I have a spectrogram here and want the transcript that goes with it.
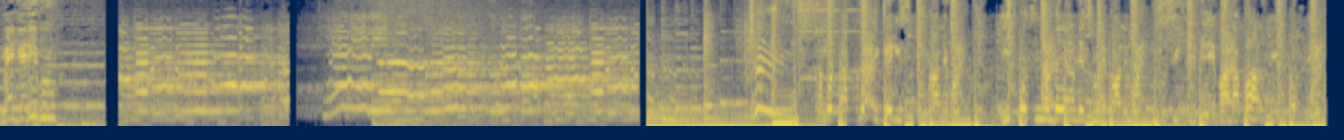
मैं गरीब हूँ Number Hollywood. These pussy ਮੁੰਡਿਆਂ ਦੇ ਸੋਹਣੇ ਬਾਲੀਵੁੱਡ ਮਿਊਜ਼ਿਕ ਦੀ ਦੇਵਾਨਾ ਭਾਰਤੀ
